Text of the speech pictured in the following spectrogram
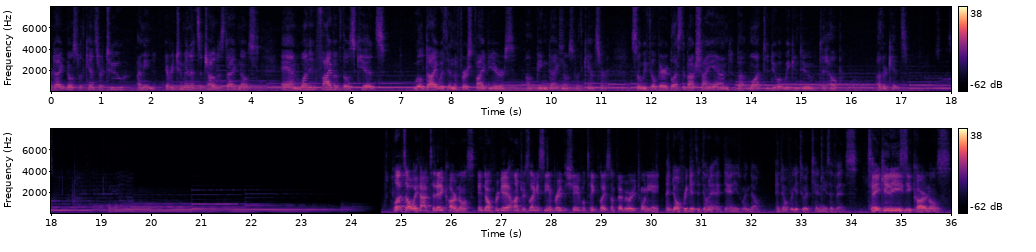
are diagnosed with cancer. Two, I mean, every two minutes a child is diagnosed, and one in five of those kids will die within the first five years of being diagnosed with cancer. So we feel very blessed about Cheyenne, but want to do what we can do to help other kids. Well, that's all we have today, Cardinals. And don't forget, Hunter's Legacy and Brave the Shave will take place on February 28th. And don't forget to donate at Danny's window. And don't forget to attend these events. Take it easy, Cardinals.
